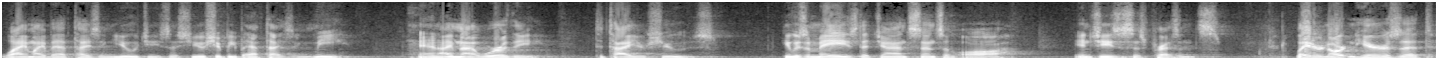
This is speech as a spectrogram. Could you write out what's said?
Why am I baptizing you, Jesus? You should be baptizing me. And I'm not worthy to tie your shoes. He was amazed at John's sense of awe in Jesus' presence. Later, Norton hears that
